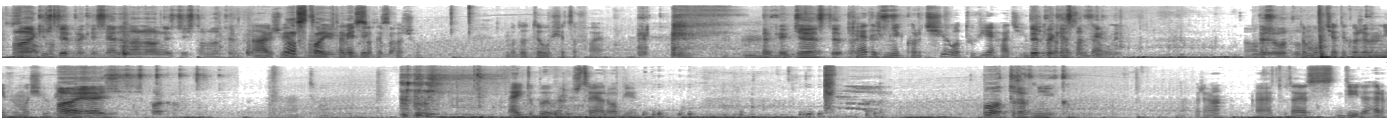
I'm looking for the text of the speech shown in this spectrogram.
No Spoko. jakiś typek jest jeden, ale on jest gdzieś tam na tym. A, już wiem, No, czemu stoi mi w wtedy miejscu bieg chyba. wyskoczył. Bo do tyłu się cofałem. Okej, gdzie jest typek? Kiedyś mnie korciło tu wjechać i mi się Typek jest na udało. filmie. O, Bierze To mówcie tylko, żebym nie wymusił. O jeździ, spoko. A, tu. Ej, tu byłem, już co ja robię? O, trawniku. Dobra. E, tutaj jest dealer.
